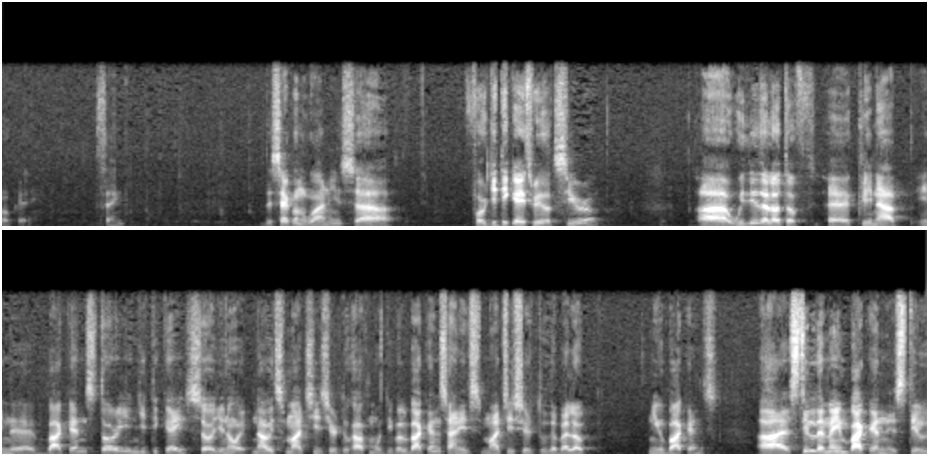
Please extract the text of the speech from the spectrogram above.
okay, thank. The second one is uh, for GTK 3.0. Uh, we did a lot of uh, cleanup in the backend story in GTK. So you know now it's much easier to have multiple backends, and it's much easier to develop new backends. Uh, still, the main backend is still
